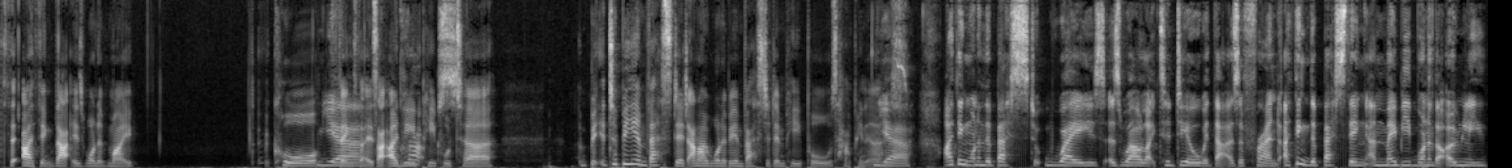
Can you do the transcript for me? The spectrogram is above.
th- I think that is one of my core things. That is, like, I need people to to be invested, and I want to be invested in people's happiness. Yeah. I think one of the best ways as well, like to deal with that as a friend, I think the best thing, and maybe one of the only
